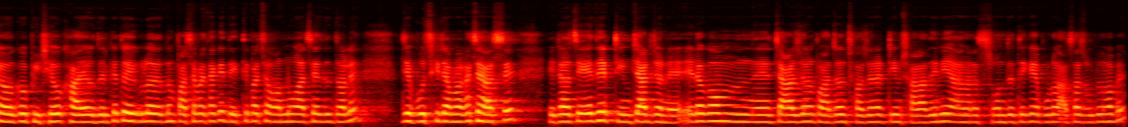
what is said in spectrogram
কেউ কেউ পিঠেও খায় ওদেরকে। তো এগুলো একদম পাশাপাশি থাকে। দেখতে পাচ্ছ অন্য আছে এদের দলে, যে পুচকিটা আমার কাছে আসে। এটা হচ্ছে এদের টিম চারজনের। এরকম চারজন, পাঁচজন, ছজনের টিম সারাদিনই মানে সন্ধ্যে থেকে পুরো আসা শুরু হবে।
